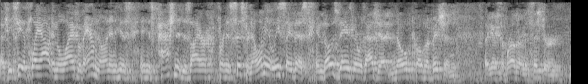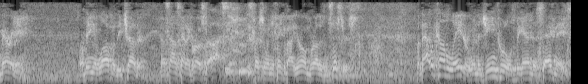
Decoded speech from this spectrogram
as we see it play out in the life of Amnon and his, and his passionate desire for his sister. Now, let me at least say this. In those days, there was as yet no prohibition against a brother and a sister marrying or being in love with each other. It sounds kind of gross to us. especially when you think about your own brothers and sisters. But that would come later when the gene pools began to stagnate.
